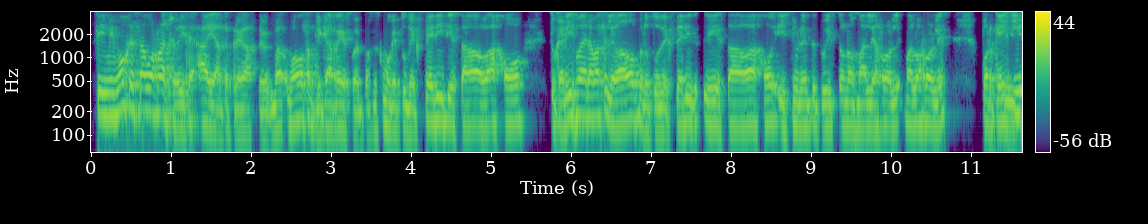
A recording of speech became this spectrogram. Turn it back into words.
si mi monje está borracho, dije, ah, ya, te fregaste, vamos a aplicar eso. Entonces como que tu dexterity estaba bajo, tu carisma era más elevado, pero tu dexterity estaba bajo y simplemente tuviste unos males malos roles, porque sí,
